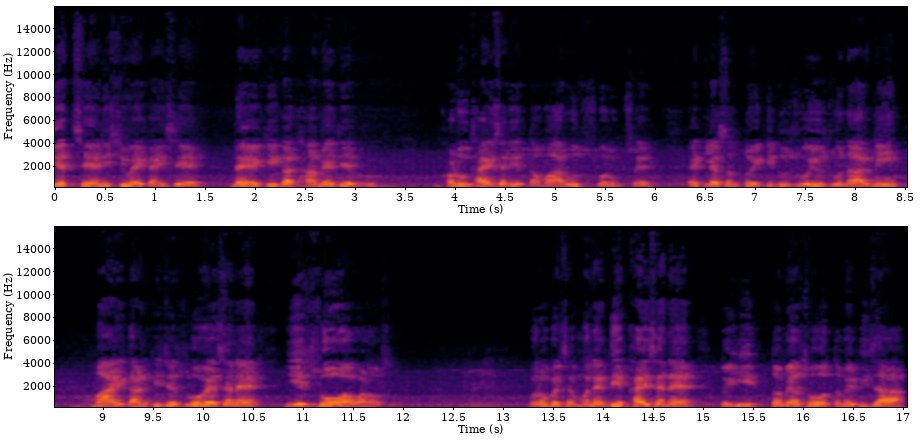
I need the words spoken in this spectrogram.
એ જ છે, એની સિવાય કાંઈ છે નહીં. હકીકત સામે જે ખડું થાય છે ને, એ તમારું જ સ્વરૂપ છે. એટલે સંતોએ કીધું, જોયું જોનારની માય. કારણ કે જે જોવે છે ને એ જોવા વાળો છે. બરોબર છે? મને દેખાય છે ને, તો એ તમે છો, તમે બીજા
